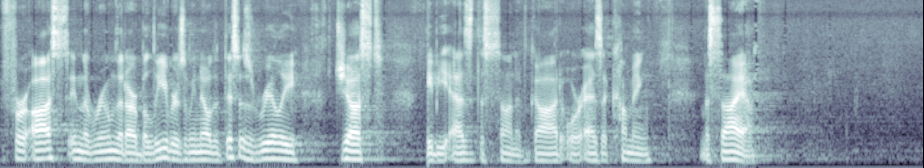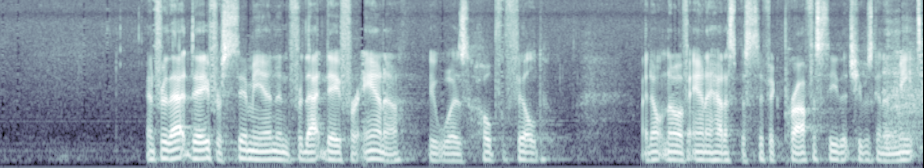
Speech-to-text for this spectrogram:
for us in the room that are believers, we know that this is really just maybe as the Son of God or as a coming Messiah. And for that day for Simeon and for that day for Anna, it was hope fulfilled. I don't know if Anna had a specific prophecy that she was going to meet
